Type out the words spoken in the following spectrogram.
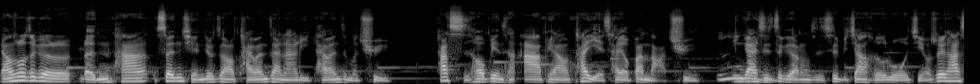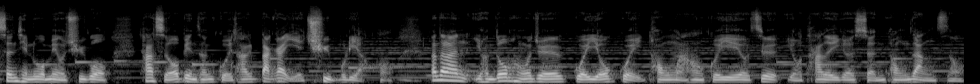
比方说，这个人他生前就知道台湾在哪里，台湾怎么去。他死后变成阿飘，他也才有办法去，应该是这个样子，是比较合逻辑。哦所以他生前如果没有去过，他死后变成鬼，他大概也去不了。哦，那当然有很多朋友觉得鬼有鬼通嘛，哈，鬼也有是有他的一个神通这样子哦。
